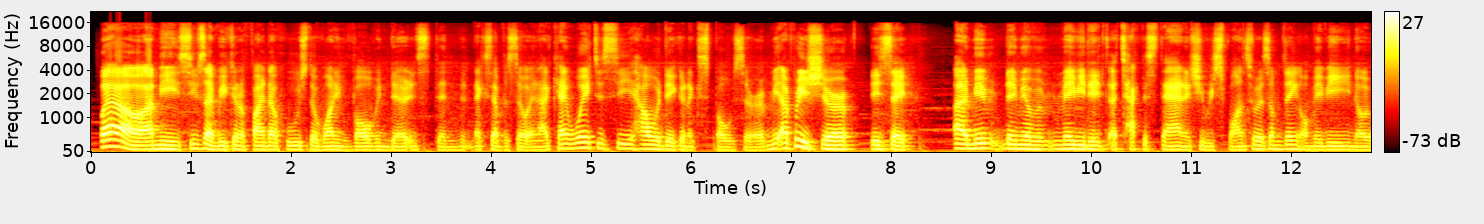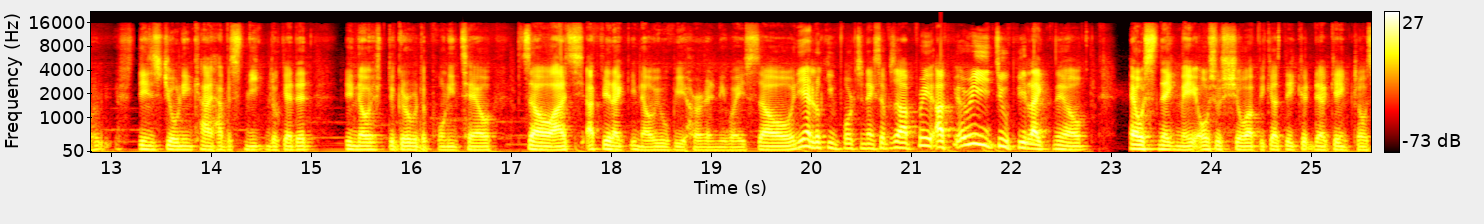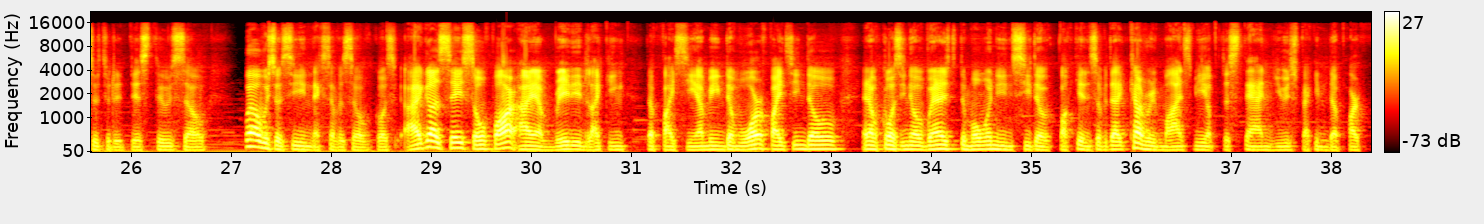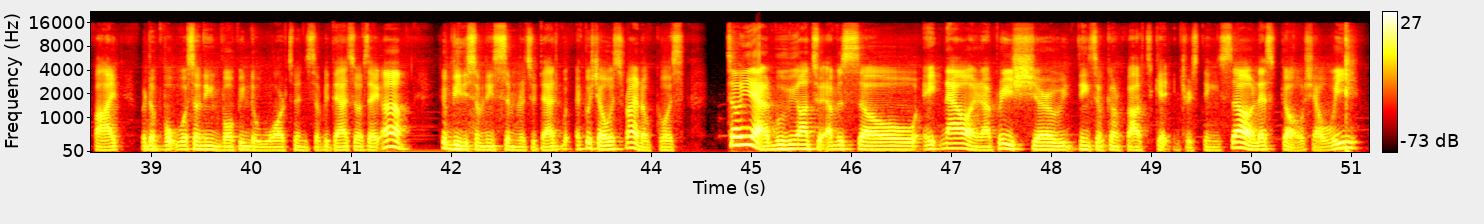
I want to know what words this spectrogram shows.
well, I mean, it seems like we're gonna find out who's the one involved in their incident next episode, and I can't wait to see how are they gonna expose her. I mean, I'm pretty sure they say uh, maybe maybe they attack the stand and she responds to it or something, or maybe you know since Jolyne kind of have a sneak look at it, you know the girl with the ponytail. So I, I feel like you know it will be her anyway. So yeah, looking forward to next episode. I, pretty, I really do feel like you know Hell Snake may also show up because they could they're getting closer to the disc too. So well, we shall see next episode, of course. I gotta say, so far, I am really liking the fight scene. I mean, the war fight scene, though, and of course, you know, when the moment you see the bucket and stuff, that kind of reminds me of the stand used back in the part 5, with the with something involving the water and stuff like that. So I was like, oh, could be something similar to that, which I was right, of course. So yeah, moving on to episode 8 now, and I'm pretty sure things are about to get interesting. So let's go, shall we?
